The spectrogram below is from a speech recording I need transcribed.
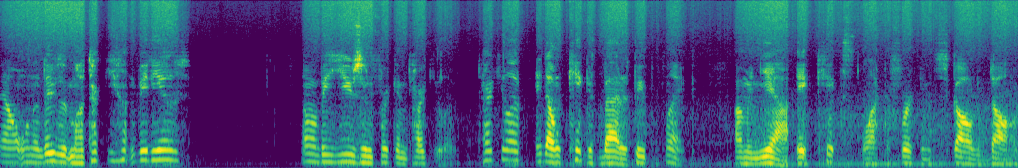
Now, when I do my turkey hunting videos, I'm gonna be using freaking turkey load. Turkey load, it don't kick as bad as people think. I mean, yeah, it kicks like a freaking scalded dog,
